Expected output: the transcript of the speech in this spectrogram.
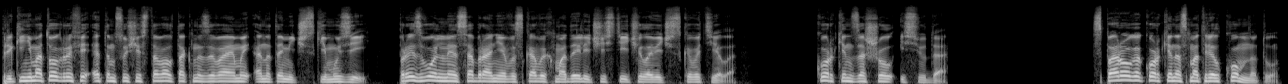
При кинематографе этом существовал так называемый анатомический музей, произвольное собрание восковых моделей частей человеческого тела. Коркин зашел и сюда. С порога Коркин осмотрел комнату.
